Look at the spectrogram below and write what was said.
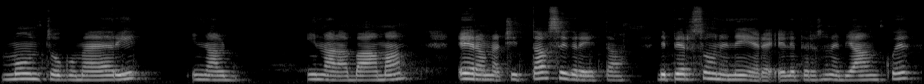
Montgomery in, Al- in Alabama era una città segreta. Le persone nere e le persone bianche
